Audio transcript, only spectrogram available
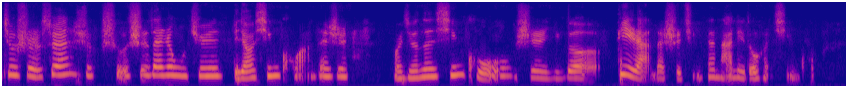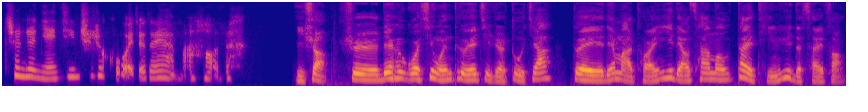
就是虽然是是是在任务区比较辛苦啊，但是我觉得辛苦是一个必然的事情，在哪里都很辛苦，趁着年轻吃吃苦，我觉得也蛮好的。以上是联合国新闻特约记者杜佳对联马团医疗参谋戴廷玉的采访。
